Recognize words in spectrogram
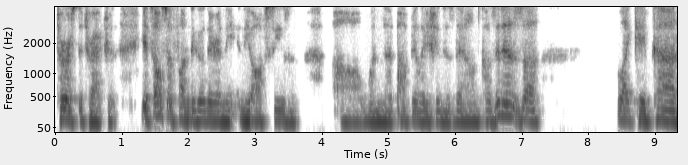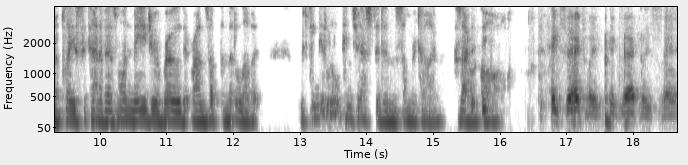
tourist attraction. It's also fun to go there in the in the off season uh, when the population is down, because it is uh, like Cape Cod, a place that kind of has one major road that runs up the middle of it, which can get a little congested in the summertime, as I recall. exactly, exactly. So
